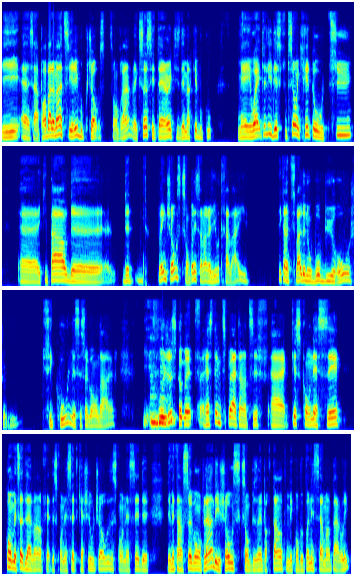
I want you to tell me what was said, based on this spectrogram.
Et euh, ça a probablement attiré beaucoup de choses. Tu comprends? Avec ça, c'était un qui se démarquait beaucoup. Mais ouais, toutes les descriptions écrites au-dessus euh, qui parlent de, de, plein de choses qui sont pas nécessairement reliées au travail. Tu sais, quand tu parles de nos beaux bureaux, c'est cool, mais c'est secondaire. Il faut mm-hmm. juste comme rester un petit peu attentif à qu'est-ce qu'on essaie qu'on met ça de l'avant, en fait? Est-ce qu'on essaie de cacher autre chose? Est-ce qu'on essaie de, mettre en second plan des choses qui sont plus importantes, mais qu'on ne veut pas nécessairement parler?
